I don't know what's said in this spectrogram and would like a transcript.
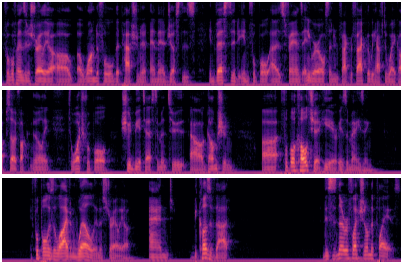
football fans in Australia are, are wonderful. They're passionate and they're just as invested in football as fans anywhere else. And in fact, the fact that we have to wake up so fucking early to watch football should be a testament to our gumption. Uh, football culture here is amazing. Football is alive and well in Australia, and because of that, this is no reflection on the players,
